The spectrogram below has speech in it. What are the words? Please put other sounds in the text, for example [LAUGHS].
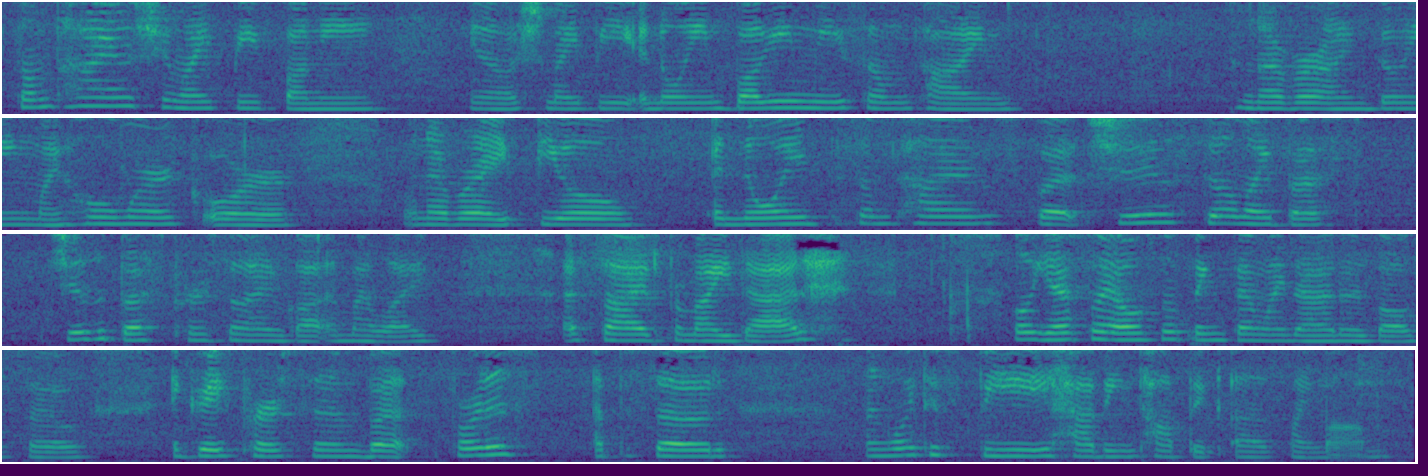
sometimes she might be funny, you know, she might be annoying, bugging me sometimes whenever I'm doing my homework or whenever I feel annoyed sometimes, but she is still my best. She is the best person I've got in my life, aside from my dad. [LAUGHS] well, yes, I also think that my dad is also a great person, but for this episode, I'm going to be having topic of my mom.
